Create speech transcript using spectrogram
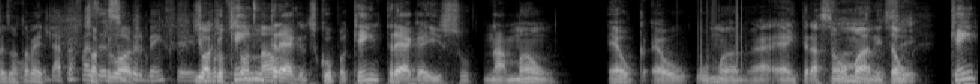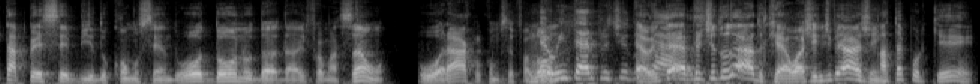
Exatamente. Dá para fazer que, super lógico, bem feito. Só que quem entrega, desculpa, quem entrega isso na mão é o, é o humano, é, a interação claro, humana. Então, sim quem está percebido como sendo o dono da, da, informação, o oráculo, como você falou. É o intérprete do É dados. o intérprete do dado, que é o agente de viagem. Até porque.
